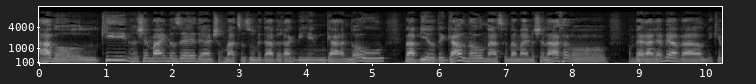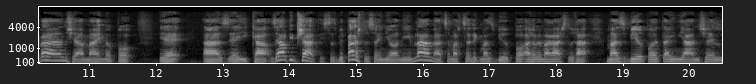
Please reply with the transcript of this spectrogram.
אבל כיוון הזה, זה המשך מצו זו מדבר רק בעניין גל נול, והביר דה גל נול, מסחר במים של האחרוב. אומר הרבי אבל, מכיוון שהמים פה, אז עיקר, זה על פי פשט, אז בפשטוס העניונים, למה הצמח צדק מסביר פה, הרבי מרש, סליחה, מסביר פה את העניין של,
